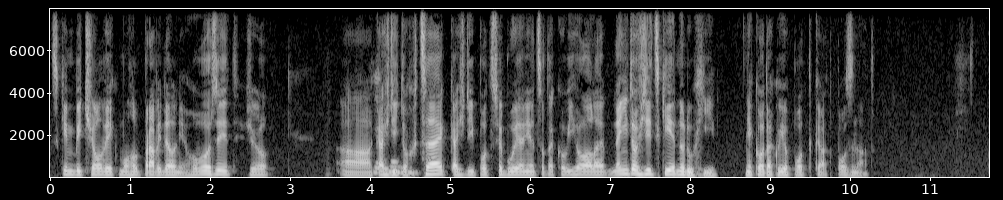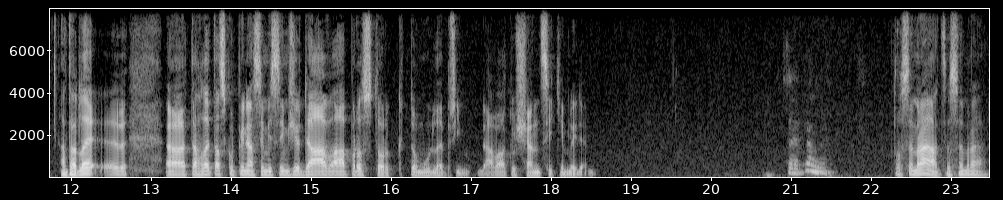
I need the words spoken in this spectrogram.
s kým by člověk mohl pravidelně hovořit, že jo? A každý to chce, každý potřebuje něco takového, ale není to vždycky jednoduchý někoho takového potkat, poznat. A tahle, eh, tahle ta skupina si myslím, že dává prostor k tomuhle přímo, dává tu šanci těm lidem. To je pravda. To jsem rád, to jsem rád.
